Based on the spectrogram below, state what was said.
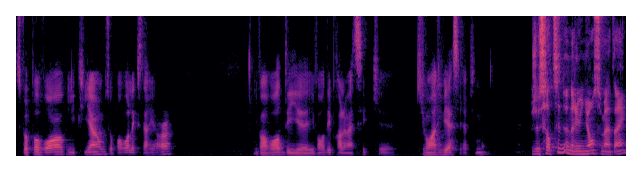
tu ne vas pas voir les clients ou tu ne vas pas voir l'extérieur, il va y avoir des, euh, avoir des problématiques euh, qui vont arriver assez rapidement. J'ai sorti d'une réunion ce matin,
